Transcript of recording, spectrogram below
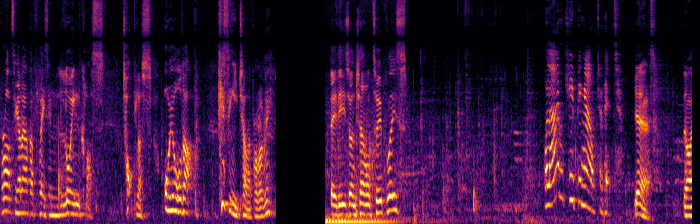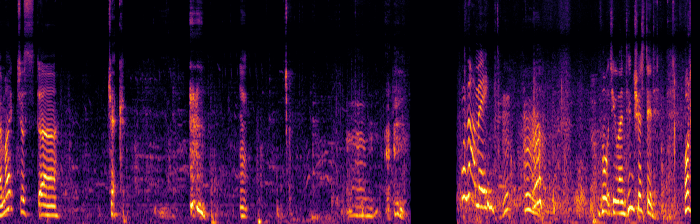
prancing about the place in loincloths, topless, oiled up, kissing each other probably. Ladies on channel two, please. Well, I'm keeping out of it. Yes. Though I might just, uh, check. What does that mean? Thought you weren't interested. What?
